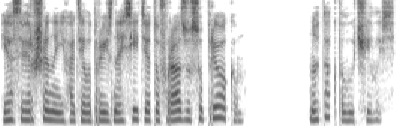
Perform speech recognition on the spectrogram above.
Я совершенно не хотела произносить эту фразу с упреком, но так получилось.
